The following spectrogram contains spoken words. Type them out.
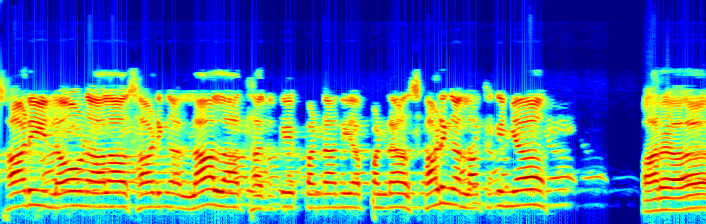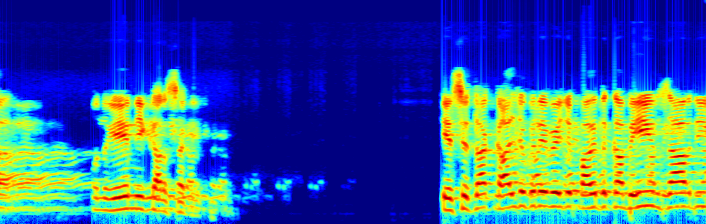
ਸਾੜੀ ਲਾਉਣ ਵਾਲਾ ਸਾੜੀਆਂ ਲਾ ਲਾ ਥੱਕ ਕੇ ਪੰਡਾਂ ਦੀਆਂ ਪੰਡਾਂ ਸਾੜੀਆਂ ਲੱਥ ਗਈਆਂ। ਪਰ ਉਨਗੇ ਨਹੀਂ ਕਰ ਸਕੇ। ਇਸੇ ਦਾ ਕਲਯੁਗ ਦੇ ਵਿੱਚ ਭਗਤ ਕਬੀਰ ਸਾਹਿਬ ਦੀ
